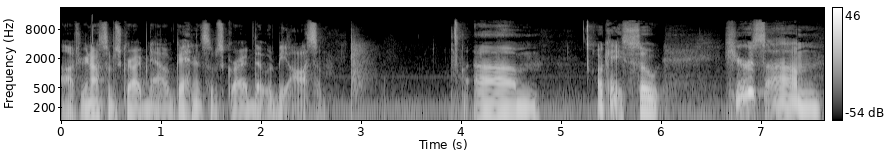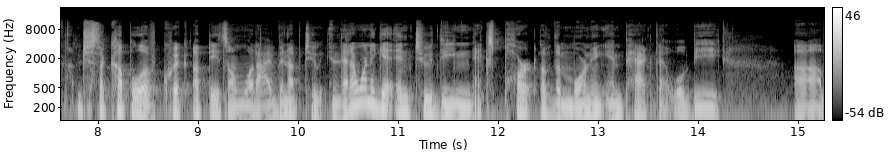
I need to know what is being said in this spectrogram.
uh, if you're not subscribed now, go ahead and subscribe. That would be awesome. Um, okay, so here's um, just a couple of quick updates on what I've been up to, and then I want to get into the next part of the morning impact that will be uh,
